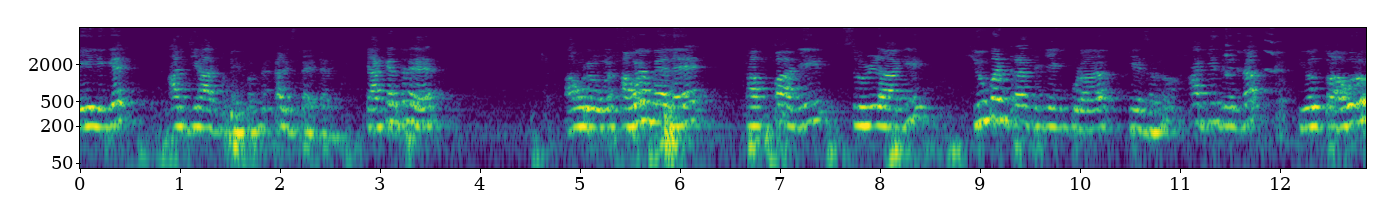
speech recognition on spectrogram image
ಬೇಲಿಗೆ ಅರ್ಜಿ ಹಾಕಬೇಕು ಅಂತ ಕಳಿಸ್ತಾ ಇದ್ದಾರೆ. ಯಾಕಂದ್ರೆ ಅವರು ಅವರ ಮೇಲೆ ತಪ್ಪಾಗಿ, ಸುಳ್ಳಾಗಿ ಹ್ಯೂಮನ್ ಟ್ರಾಫಿಕಿಂಗ್ ಕೂಡ ಕೇಸನ್ನು ಹಾಕಿದ್ರಿಂದ ಇವತ್ತು ಅವರು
